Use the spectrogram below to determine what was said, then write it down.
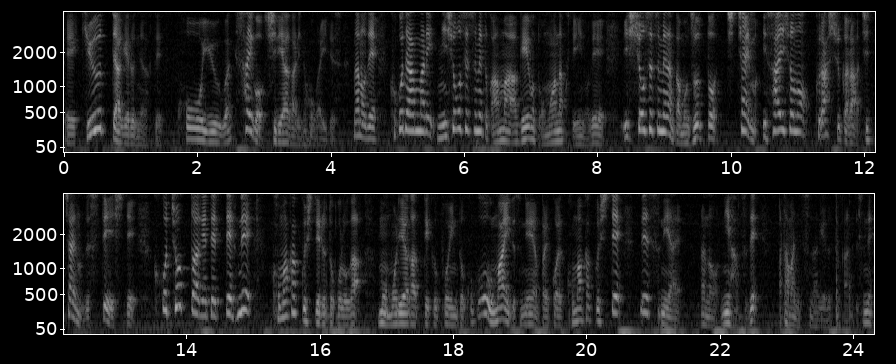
えー、ギューって上げるんじゃなくて、こういう具合最後尻上がりの方がいいですなのでここであんまり2小節目とかあんま上げようと思わなくていいので1小節目なんかもうずっとちっちゃい最初のクラッシュからちっちゃいのでステイしてここちょっと上げてってで細かくしてるところがもう盛り上がっていくポイント。ここをうまいですね。やっぱりこうやって細かくしてでスニアあの2発で頭につなげるって感じですね。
